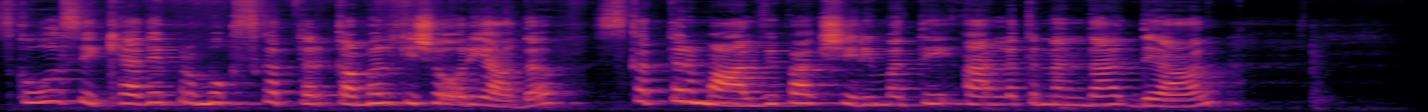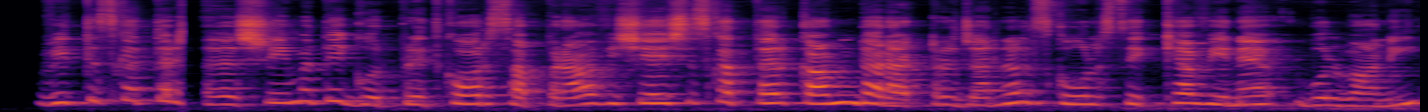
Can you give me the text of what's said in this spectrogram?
ਸਕੂਲ ਸਿੱਖਿਆ ਦੇ ਪ੍ਰਮੁੱਖ ਸਕੱਤਰ ਕਮਲ ਕਿਸ਼ੋਰ ਯਾਦਵ, ਸਕੱਤਰ ਮਾਲ ਵਿਭਾਗ ਸ਼੍ਰੀਮਤੀ ਅਲਕਨੰਦਾ ਦਿਆਲ, ਵਿੱਤ ਸਕੱਤਰ ਸ਼੍ਰੀਮਤੀ ਗੁਰਪ੍ਰੀਤ ਕੌਰ ਸਪਰਾ, ਵਿਸ਼ੇਸ਼ ਸਕੱਤਰ ਕਮ ਡਾਇਰੈਕਟਰ ਜਨਰਲ ਸਕੂਲ ਸਿੱਖਿਆ ਵਿਨੈ ਬੁਲਵਾਨੀ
